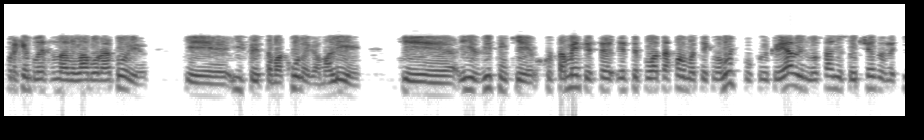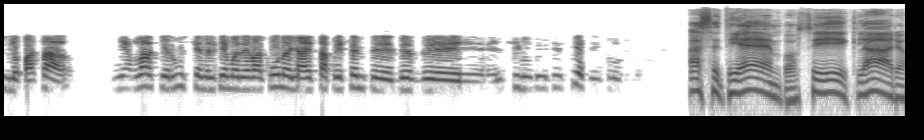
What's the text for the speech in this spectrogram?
por ejemplo, es el laboratorio que hizo esta vacuna Gamaleya, que ellos dicen que justamente esta plataforma tecnológica fue creada en los años 80 del siglo pasado. Ni hablar que Rusia en el tema de vacuna ya está presente desde el siglo XVII incluso. Hace tiempo, sí, claro.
